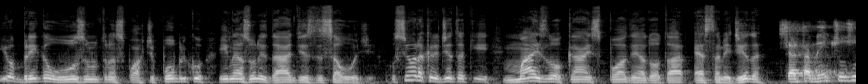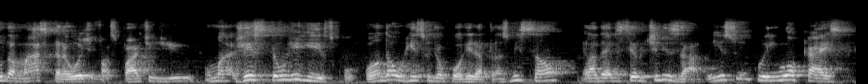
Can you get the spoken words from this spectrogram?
e obriga o uso no transporte público e nas unidades de saúde. O senhor acredita que mais locais podem adotar esta medida? Certamente o uso da máscara hoje faz parte de uma gestão de risco. Quando há o risco de ocorrer a transmissão, ela deve ser utilizada isso inclui em locais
